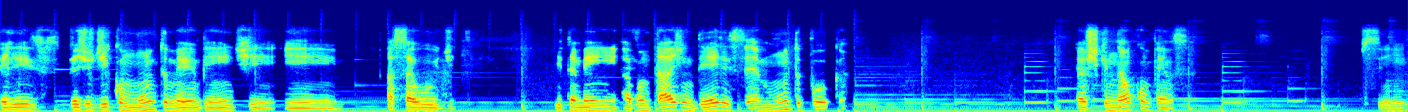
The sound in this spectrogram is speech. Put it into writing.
Eles prejudicam muito o meio ambiente e a saúde. E também a vantagem deles é muito pouca. Eu acho que não compensa. Sim.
